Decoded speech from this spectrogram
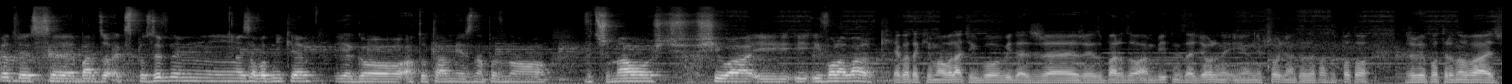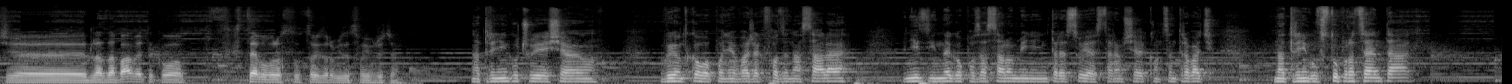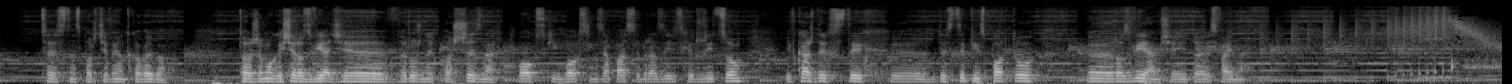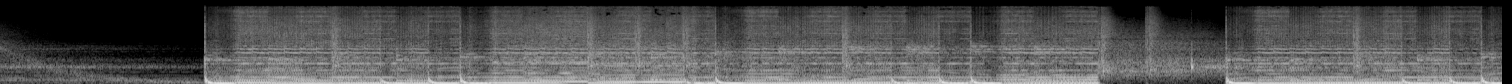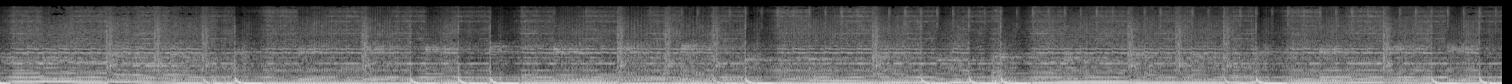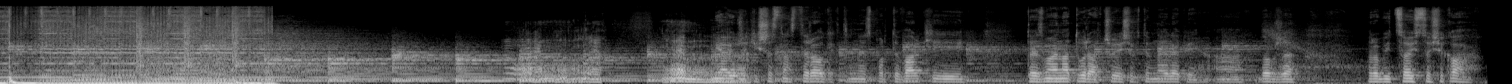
Piotr jest e, bardzo eksplozywnym mm, zawodnikiem. Jego atutami jest na pewno wytrzymałość, siła i, i, i wola walki. Jako taki małolacik było widać, że, że jest bardzo ambitny, zadziorny i on nie przychodzi na te zapasy po to, żeby potrenować e, dla zabawy, tylko chce po prostu coś zrobić ze swoim życiem. Na treningu czuję się wyjątkowo, ponieważ jak wchodzę na salę, nic innego poza salą mnie nie interesuje. Staram się koncentrować na treningu w 100%. Co jest w tym sporcie wyjątkowego? To, że mogę się rozwijać e, w różnych płaszczyznach. Boks, kickboxing, zapasy brazylijskie, jiu-jitsu i w każdej z tych e, dyscyplin sportu e, rozwijam się i to jest fajne. Miałem już jakiś 16 rok, jak trenuję sporty walki to jest moja natura, czuję się w tym najlepiej. A dobrze robić coś, co się kocha.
